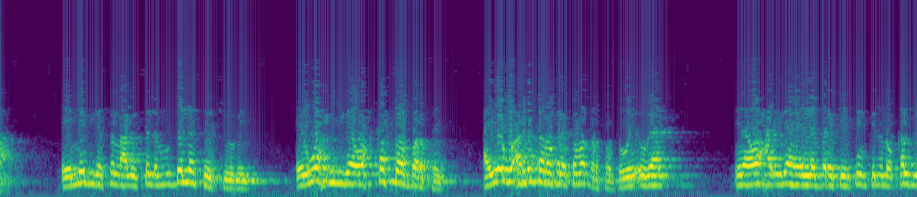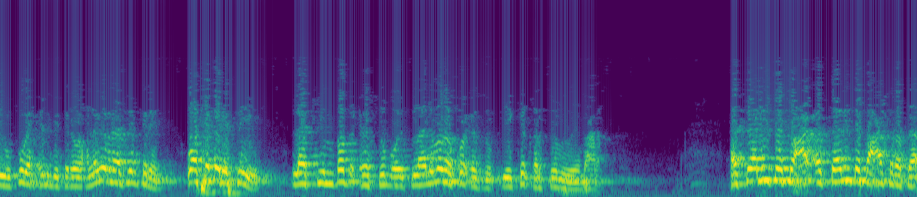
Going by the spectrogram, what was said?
ah ee nebiga sal ly waslam muddo la soo joogay ee waxyiga wax ka soo bartay ayagu arrintan oo kale kama qarsoonto way ogaan. Inaan waxaan ilaahay la barakeysan karin oo qalbigu kuga xidhmi karin wax laga raadsan karin waa ka dharagsan yihi laakiin dad cusub oo islaamnimada ku cusub iyo ka qarsoomi wey macna athaalithata cashrata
